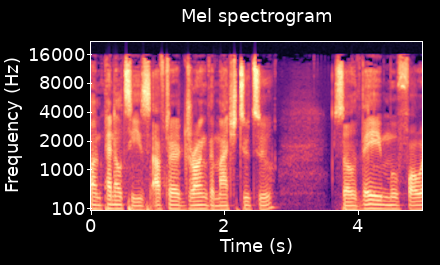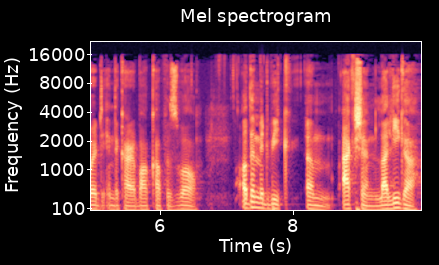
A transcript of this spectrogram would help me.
on penalties after drawing the match 2 2. So they move forward in the Carabao Cup as well. Other midweek um, action La Liga.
